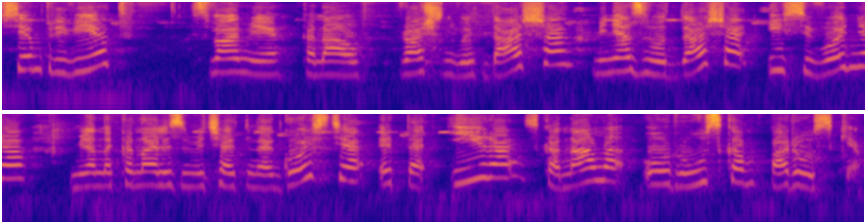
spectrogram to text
Всем привет! С вами канал Russian with Dasha. Меня зовут Даша, и сегодня у меня на канале замечательная гостья. Это Ира с канала о русском по-русски.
